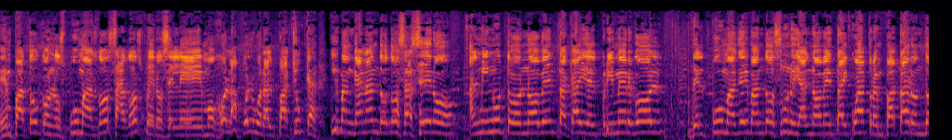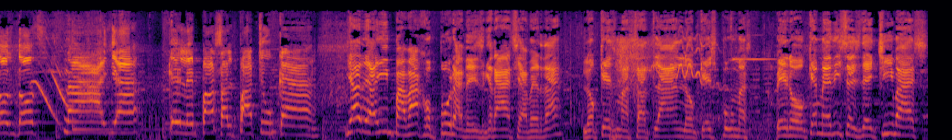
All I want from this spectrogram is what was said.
empató con los Pumas 2 a 2, pero se le mojó la pólvora al Pachuca. Iban ganando 2 a 0. Al minuto 90 cae el primer gol del Pumas, ya iban 2-1 y al 94 empataron 2-2. ¡Naya! ¿Qué le pasa al Pachuca? Ya de ahí para abajo, pura desgracia, ¿verdad? Lo que es Mazatlán, lo que es Pumas. Pero, ¿qué me dices de Chivas?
